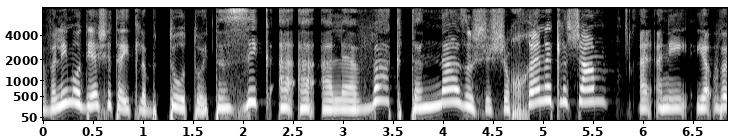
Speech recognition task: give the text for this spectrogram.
אבל אם עוד יש את ההתלבטות או את הזיק, הלהבה הקטנה הזו ששוכנת לשם, אני, ו-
